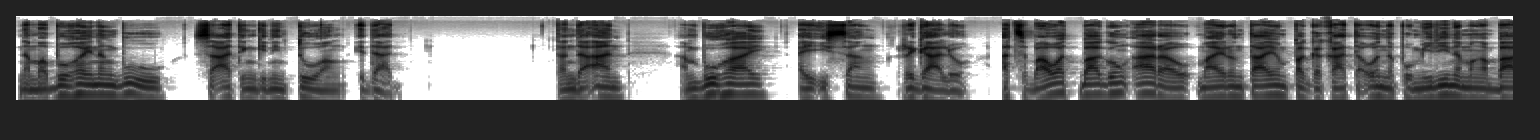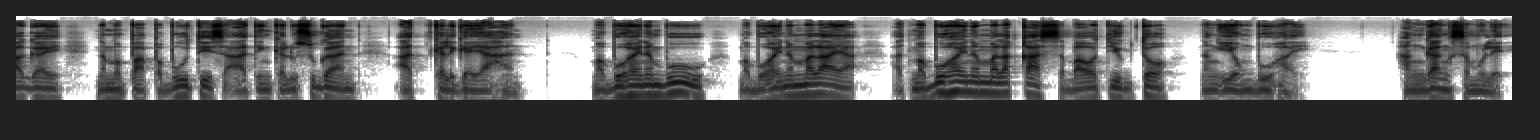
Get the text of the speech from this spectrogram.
na mabuhay ng buo sa ating ginintuang edad. Tandaan, ang buhay ay isang regalo at sa bawat bagong araw mayroon tayong pagkakataon na pumili ng mga bagay na mapapabuti sa ating kalusugan at kaligayahan. Mabuhay ng buo, mabuhay ng malaya, at mabuhay ng malakas sa bawat yugto ng iyong buhay. Hanggang sa muli.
